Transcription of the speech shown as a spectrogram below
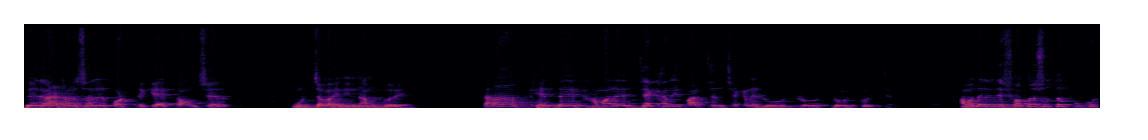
দুই হাজার আঠারো সালের পর থেকে একটা অংশের মূর্চা বাহিনীর নাম করে তারা খেতে, খামারে যেখানেই পারছেন সেখানে লুট লুট লুট করছেন। আমাদের যে শত শত পুকুর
